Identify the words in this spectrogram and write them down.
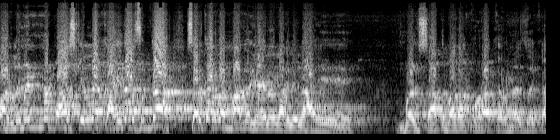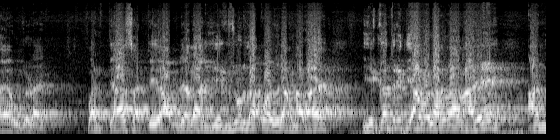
पार्लमेंटनं पास केलेला कायदा सुद्धा सरकारला मागे घ्यायला लागलेला आहे. मग सात बारा कोरा करण्याचं काय अवघड आहे? पण त्यासाठी आपल्याला एकजूट दाखवावी लागणार आहे एकत्रित यावं लागणार आहे. आणि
